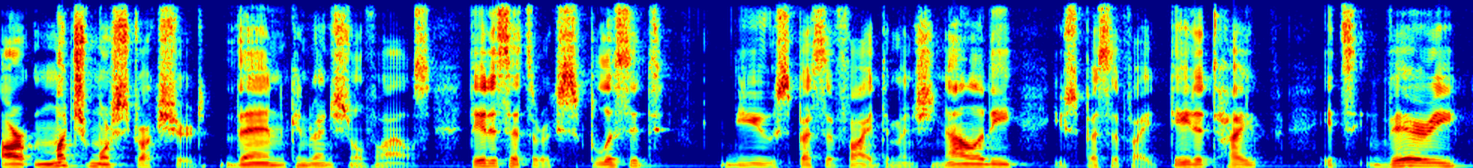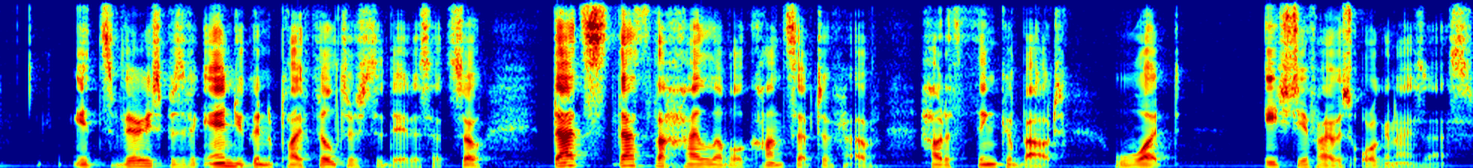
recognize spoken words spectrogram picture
are much more structured than conventional files. Datasets are explicit. You specify dimensionality. You specify data type. It's very, it's very specific, and you can apply filters to datasets. So that's that's the high level concept of, of how to think about what HDF5 is organized as.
